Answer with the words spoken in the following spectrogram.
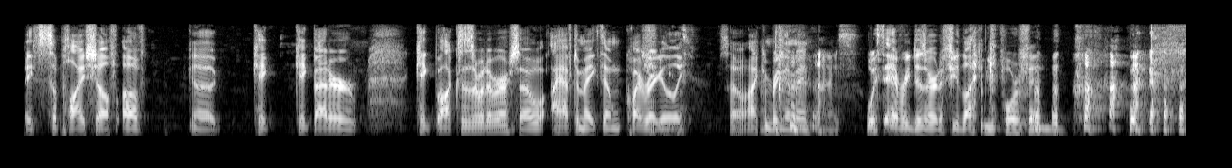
a supply shelf of uh, cake cake batter, or cake boxes or whatever. So I have to make them quite regularly. So I can bring them in Nice. with every dessert if you'd like. you poor family.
